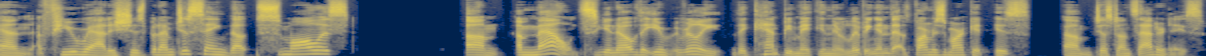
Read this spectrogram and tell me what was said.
and a few radishes, but I'm just saying the smallest, um, amounts, you know, that you really, they can't be making their living. And that farmer's market is, um, just on Saturdays.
